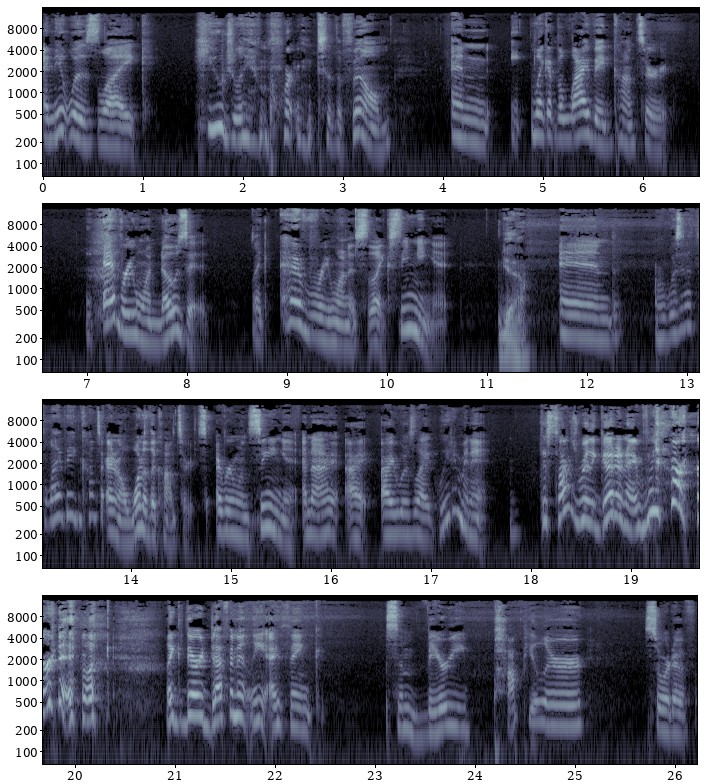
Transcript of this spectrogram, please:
and it was like hugely important to the film and like at the live aid concert everyone knows it like everyone is like singing it yeah. And or was it at the live aid concert? I don't know one of the concerts. Everyone's singing it. And i i, I was like wait a minute this song's really good and i've never heard it. Like like there are definitely i think some very popular sort of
